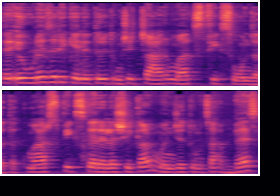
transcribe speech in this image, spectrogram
तर एवढे जरी केले तरी तुमचे चार मार्क्स फिक्स होऊन जातात. मार्क्स फिक्स करायला शिका म्हणजे तुमचा अभ्यास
